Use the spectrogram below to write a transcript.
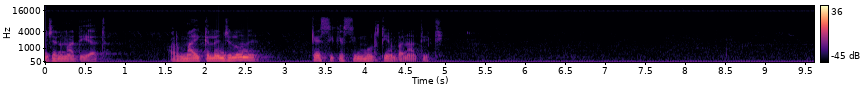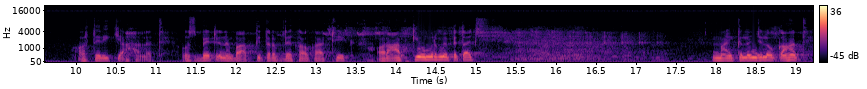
जन्मा दिया था और माइकल एंजलो ने कैसी कैसी मूर्तियाँ बनाती थी। और तेरी क्या हालत है? उस बेटे ने बाप की तरफ़ देखा और कहा, ठीक, और आपकी उम्र में पिताजी? माइकल एंजलो कहाँ थे?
